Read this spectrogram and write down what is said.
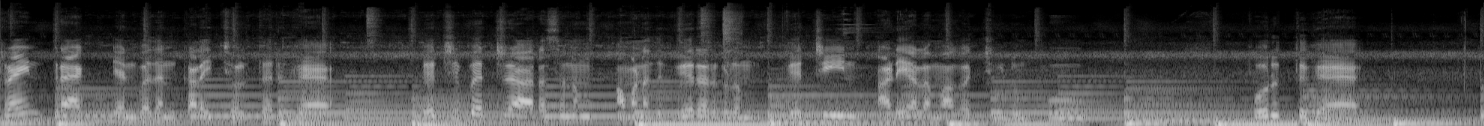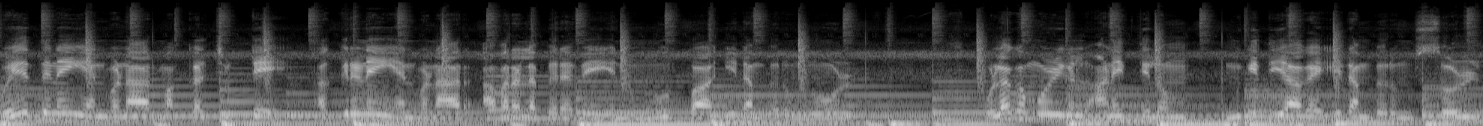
ட்ரெயின் ட்ராக் என்பதன் கலைச்சொல் தருக. வெற்றி பெற்ற அரசனும் அவனது வீரர்களும் வெற்றியின் அடையாளமாகச் சூடும் பூ. பொருத்துக உயர்திணை என்பனார் மக்கள் சுட்டே அக்ரிணை என்பனார் அவரல பிறவே என்னும் நூற்பா இடம்பெறும் நூல். உலக மொழிகள் அனைத்திலும் மிகுதியாக இடம்பெறும் சொல்.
